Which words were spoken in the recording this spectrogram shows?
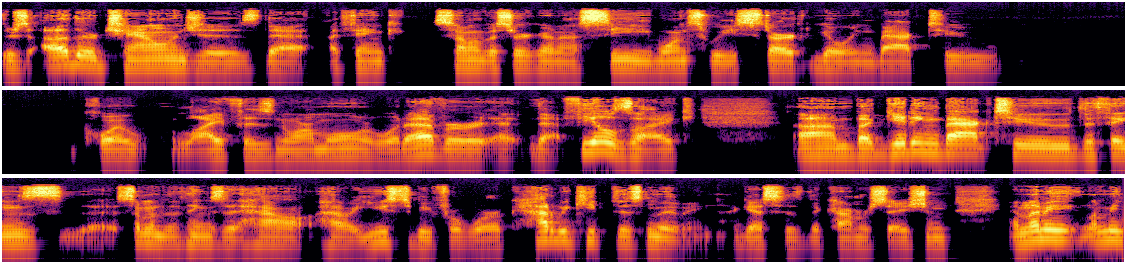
there's other challenges that i think some of us are going to see once we start going back to quote life is normal or whatever that- feels like. Um, but getting back to the things uh, some of the things that how how it used to be for work how do we keep this moving i guess is the conversation. And let me let me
